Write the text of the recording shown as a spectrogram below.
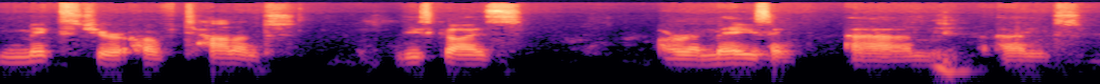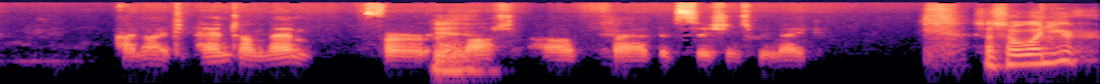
mixture of talent. These guys are amazing, um, yeah. and and I depend on them for yeah. a lot of uh, the decisions we make. So, so when you're,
